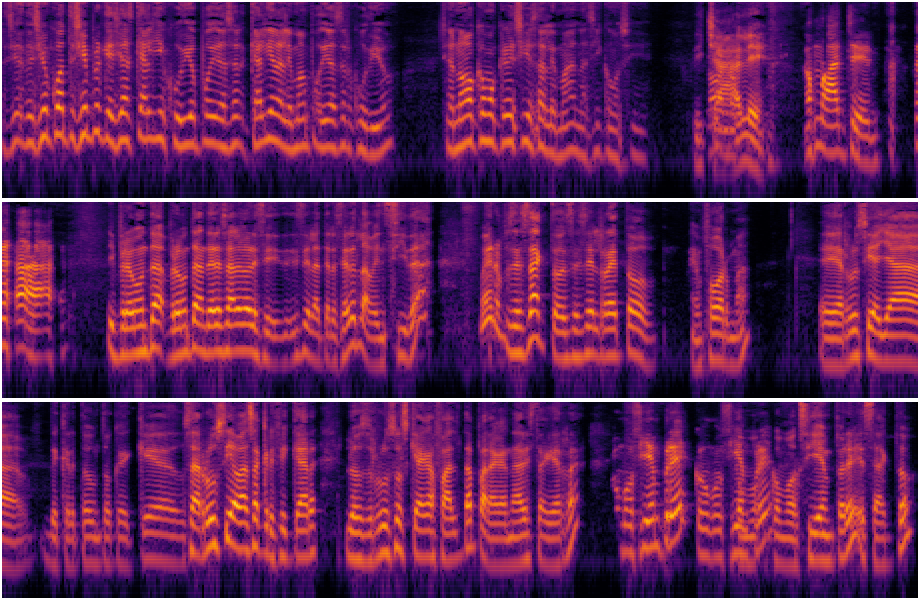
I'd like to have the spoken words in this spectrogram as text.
Decía, decía un cuate siempre que decías que alguien judío podía ser, que alguien alemán podía ser judío. O sea, no, ¿cómo crees si es alemán? Así como si. Y chale. No manchen. Y pregunta, pregunta Andrés Álvarez y dice, ¿la tercera es la vencida? Bueno, pues exacto, ese es el reto en forma. Eh, Rusia ya decretó un toque de queda. O sea, Rusia va a sacrificar los rusos que haga falta para ganar esta guerra. Como siempre, como siempre. Como, como siempre, exacto.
